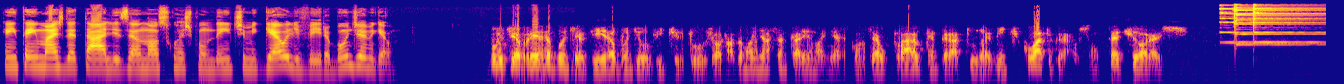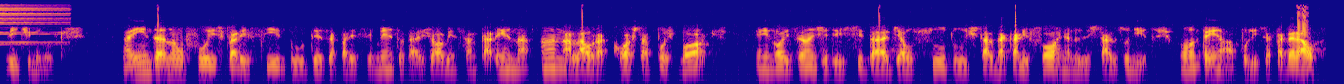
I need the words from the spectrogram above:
Quem tem mais detalhes é o nosso correspondente Miguel Oliveira. Bom dia, Miguel. Bom dia, Brenda. Bom dia, Vira. Bom dia, ouvinte do Jornal da Manhã. Santarém, amanhã com céu claro, temperatura 24 graus. São 7 horas 20 minutos. Ainda não foi esclarecido o desaparecimento da jovem santarena Ana Laura Costa Posborges, em Los Angeles, cidade ao sul do estado da Califórnia, nos Estados Unidos. Ontem, a Polícia Federal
